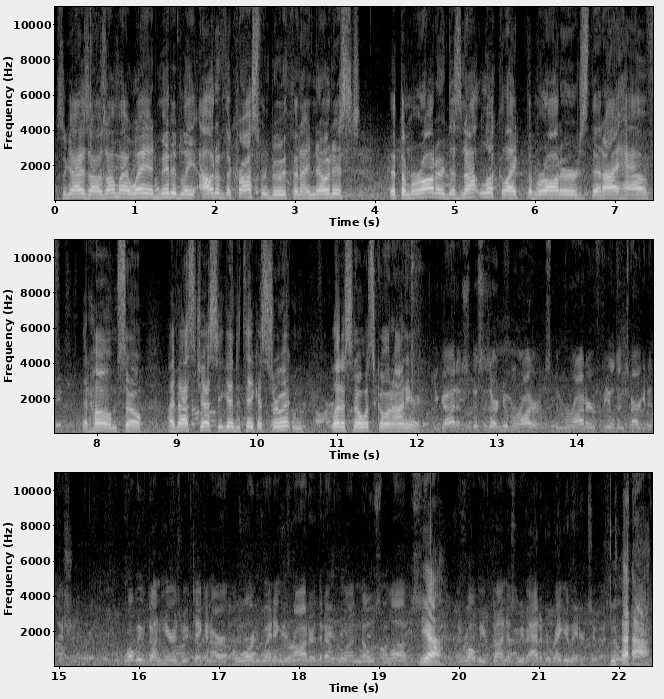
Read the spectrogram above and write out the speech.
So guys, I was on my way admittedly out of the Crosman booth and I noticed that the Marauder does not look like the Marauders that I have at home. So I've asked Jesse again to take us through it and let us know what's going on here. You got it. So this is our new Marauder. It's the Marauder Field and Target Edition. What we've done here is we've taken our award-winning Marauder that everyone knows and loves. Yeah. And what we've done is we've added a regulator to it.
